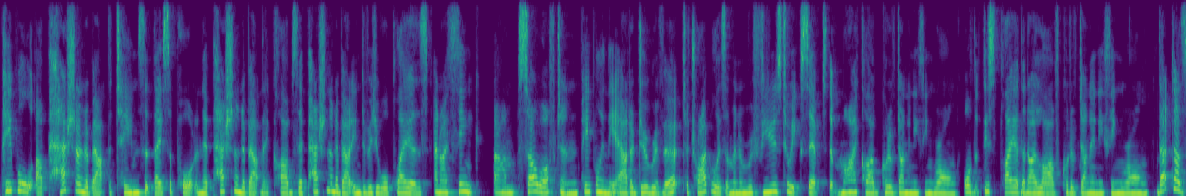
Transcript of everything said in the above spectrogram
People are passionate about the teams that they support and they're passionate about their clubs. They're passionate about individual players. And I think um, so often people in the outer do revert to tribalism and refuse to accept that my club could have done anything wrong or that this player that I love could have done anything wrong. That does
